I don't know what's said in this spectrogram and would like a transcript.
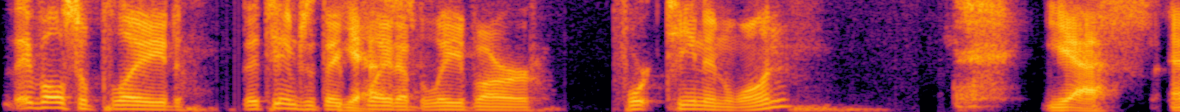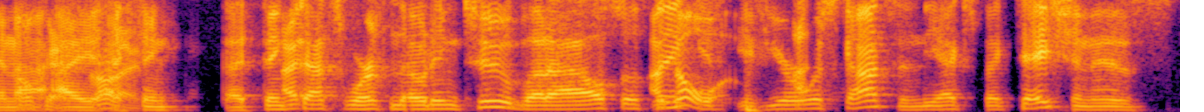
they've also played the teams that they've yes. played. I believe are fourteen and one. Yes, and okay, I, right. I, think I think I, that's worth noting too. But I also think I if, if, you're Wisconsin, the expectation is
